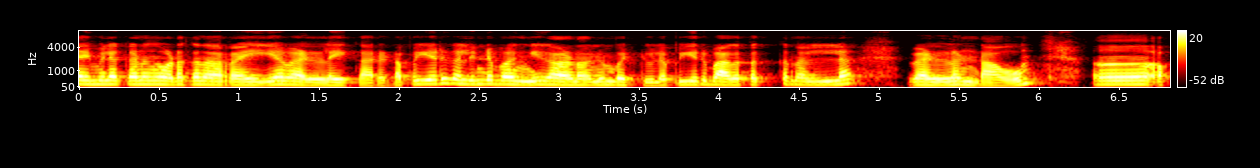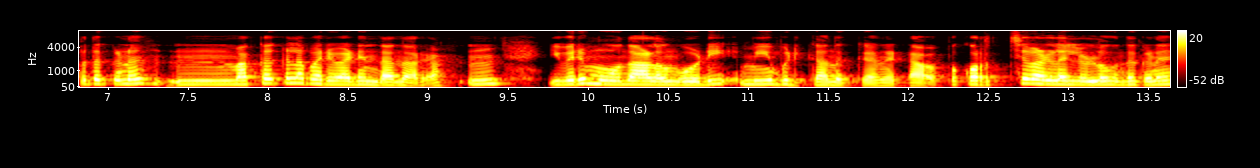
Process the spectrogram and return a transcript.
ടൈമിലൊക്കെ ആണെങ്കിൽ അവിടെയൊക്കെ നിറയെ വെള്ളയിക്കാറ് കേട്ടോ. അപ്പോൾ ഈ ഒരു കല്ലിന്റെ ഭംഗി കാണാനും പറ്റില്ല അപ്പോൾ ഈ ഒരു ഭാഗത്തൊക്കെ നല്ല വെള്ളം ഉണ്ടാവും. അപ്പോൾ ഇതൊക്കെയാണ് മക്കൾക്കുള്ള പരിപാടി എന്താണെന്ന് അറിയാം? ഇവർ മൂന്നാളും കൂടി മീൻ പിടിക്കാൻ നിൽക്കുകയാണ് കേട്ടോ. അപ്പോൾ കുറച്ച് വെള്ളമല്ലേ ഉള്ളൂ. ഇതൊക്കെയാണ്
